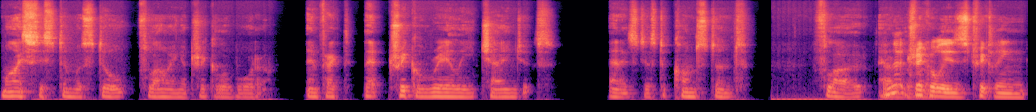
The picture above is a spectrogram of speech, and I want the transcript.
My system was still flowing a trickle of water. In fact, that trickle rarely changes, and it's just a constant flow. And that trickle is trickling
